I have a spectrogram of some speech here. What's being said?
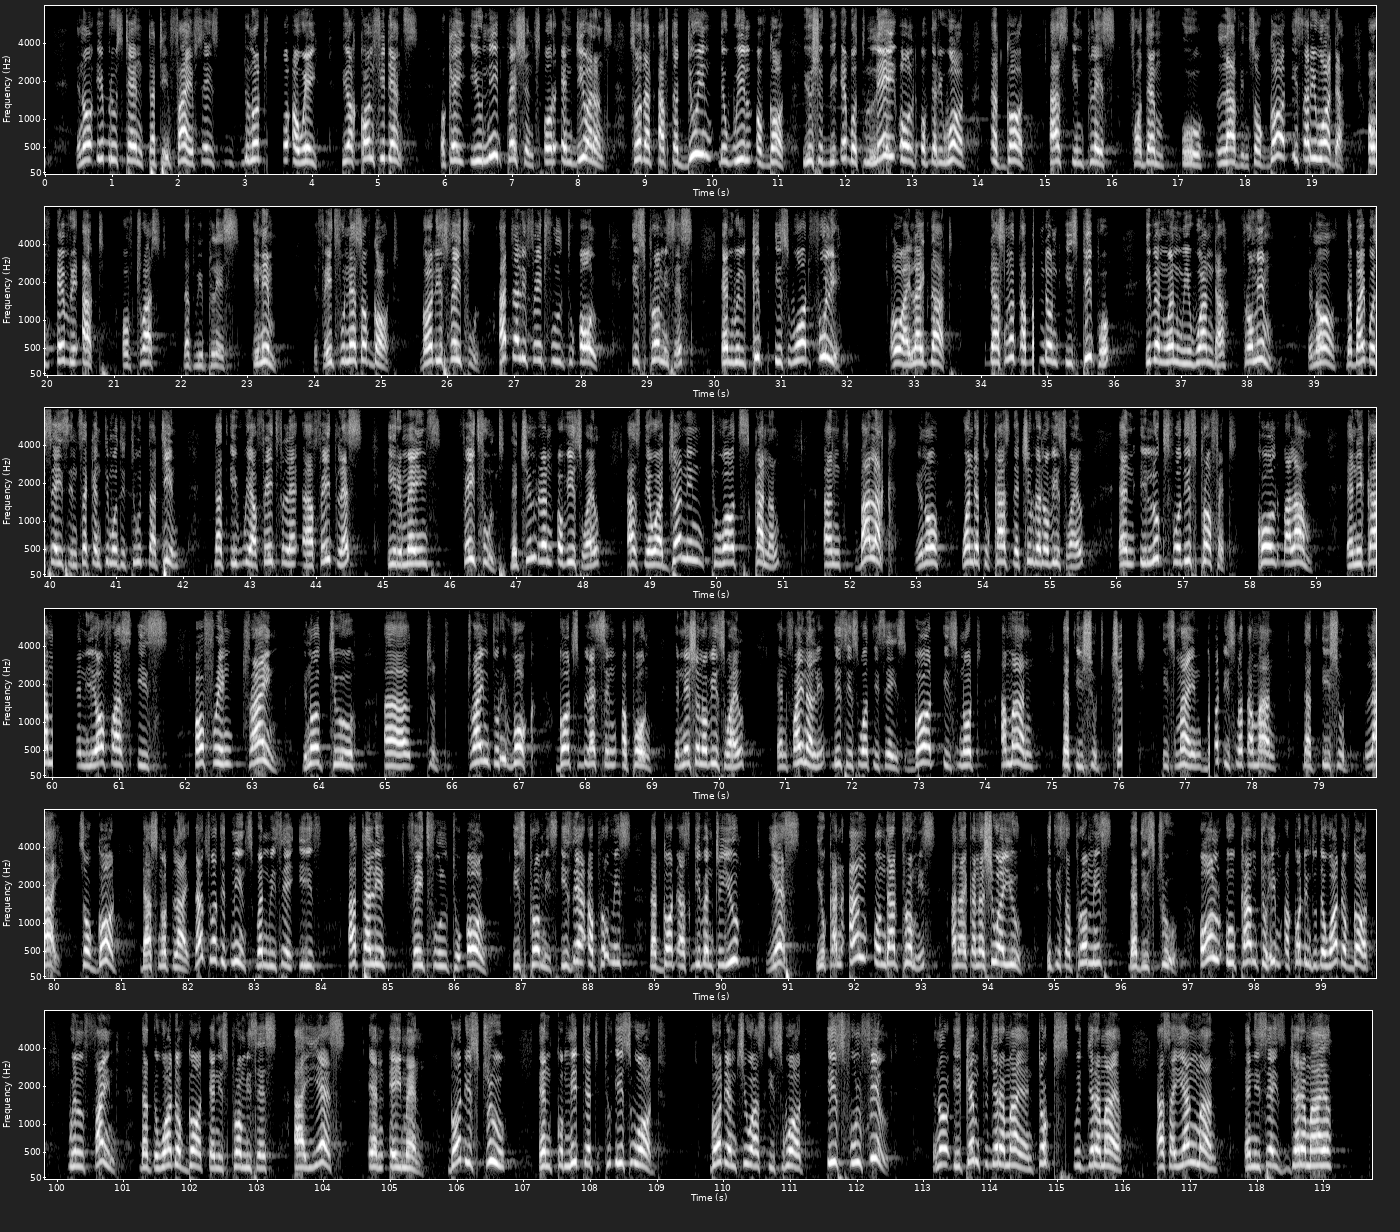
You know, Hebrews 10 35 says, Do not throw away your confidence Okay, you need patience or endurance so that after doing the will of God, you should be able to lay hold of the reward that God has in place for them who love Him. So, God is a rewarder of every act of trust that we place in Him. The faithfulness of God. God is faithful, utterly faithful to all His promises, and will keep His word fully. Oh, I like that does not abandon his people even when we wander from him. You know, the Bible says in 2 Timothy 2.13 that if we are faithful, uh, faithless, he remains faithful. The children of Israel, as they were journeying towards Canaan, and Balak, you know, wanted to cast the children of Israel, and he looks for this prophet called Balaam, and he comes and he offers his offering, trying you know, to, uh, to, to trying to revoke God's blessing upon the nation of Israel. And finally, this is what he says God is not a man that he should change his mind. God is not a man that he should lie. So God does not lie. That's what it means when we say he is utterly faithful to all his promise. Is there a promise that God has given to you? Yes. You can hang on that promise and I can assure you, it is a promise that is true. All who come to him according to the word of God will find that the word of God and his promises are yes and amen. God is true and committed to his word. God ensures his word is fulfilled. You know, he came to Jeremiah and talked with Jeremiah as a young man, and he says, Jeremiah,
